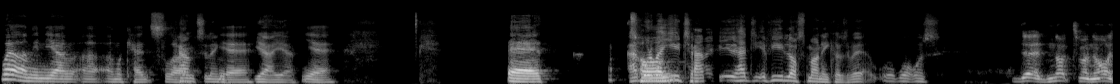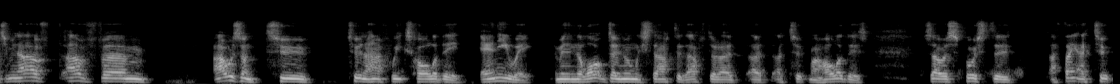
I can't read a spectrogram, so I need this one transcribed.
Well, I mean, yeah, I'm, uh, I'm a counsellor. Counselling. Yeah, Yeah, yeah. yeah. Uh, And what about you, Tam? If you had, if you lost money because of it, what was? Yeah, not to my knowledge. I mean, I've, I've, um, I was on two, two and a half weeks holiday anyway. I mean, the lockdown only started after I, I, I took my holidays, so I was supposed to. I think I took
